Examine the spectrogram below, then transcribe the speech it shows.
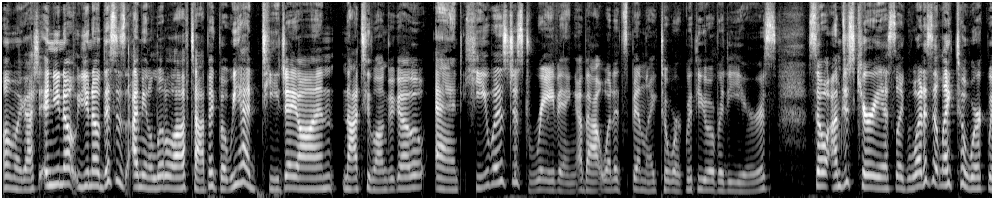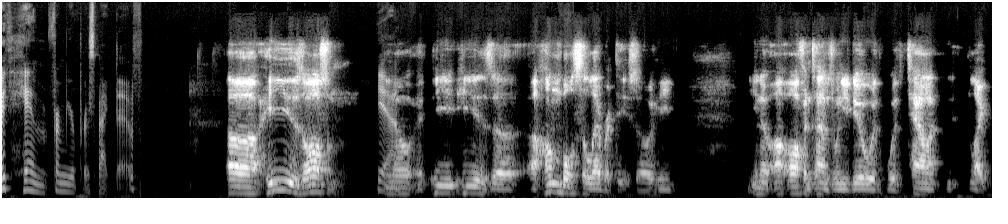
Oh my gosh. And you know, you know, this is I mean a little off topic, but we had TJ on not too long ago and he was just raving about what it's been like to work with you over the years. So I'm just curious, like what is it like to work with him from your perspective? Uh, he is awesome. Yeah. You know, he he is a, a humble celebrity. So he, you know, oftentimes when you deal with with talent like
